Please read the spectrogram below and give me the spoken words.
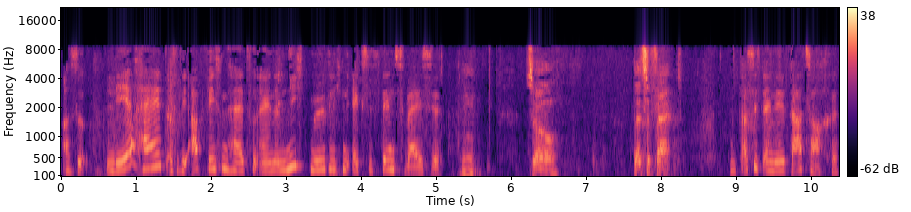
Also Leerheit, also die Abwesenheit von einer nicht möglichen Existenzweise. So that's a fact Und das ist eine Tatsache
